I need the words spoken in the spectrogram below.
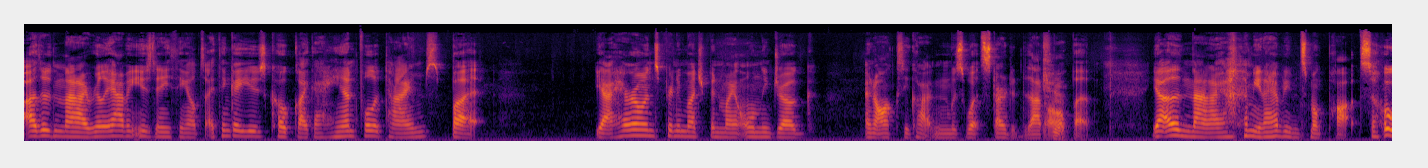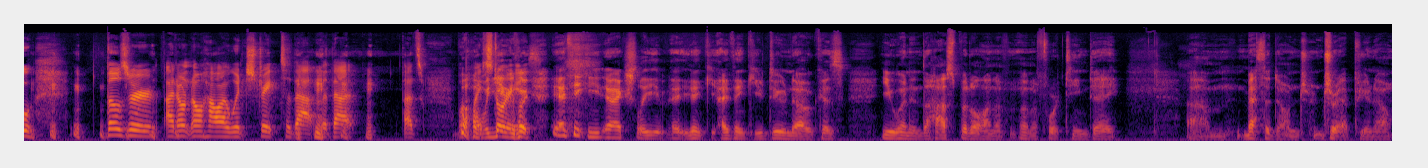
other than that, I really haven't used anything else. I think I used coke like a handful of times, but yeah, heroin's pretty much been my only drug, and oxycontin was what started that all. But yeah, other than that, I I mean, I haven't even smoked pot, so those are I don't know how I went straight to that, but that that's what my story you- is. I think you actually, I think I think you do know because you went in the hospital on a on a 14 day um, methadone drip, you know,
